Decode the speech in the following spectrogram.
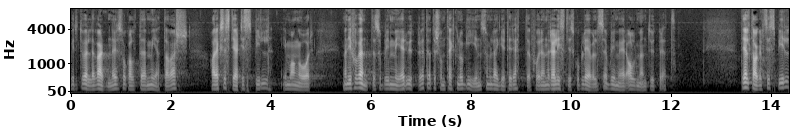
Virtuelle verdener, såkalte metavers, har eksistert i spill i mange år men de forventes å bli mer utbredt ettersom teknologien som legger til rette for en realistisk opplevelse, blir mer allment utbredt. Deltakelse i spill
